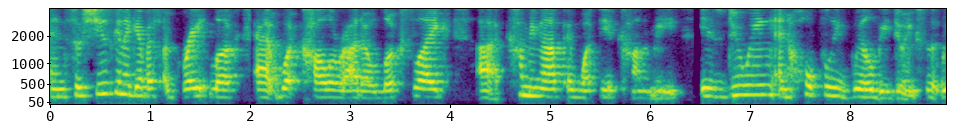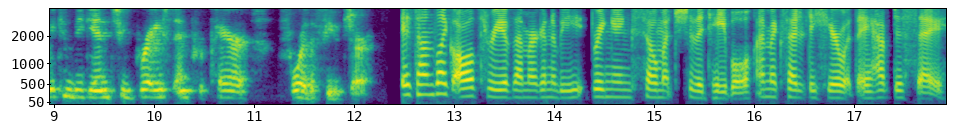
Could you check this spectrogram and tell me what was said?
And so she's going to give us a great look at what Colorado looks like uh, coming up and what the economy is doing and hopefully will be doing so that we can begin to brace and prepare for the future. It sounds like all three of them are going to be bringing so much to the table. I'm excited to hear what they have to say.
